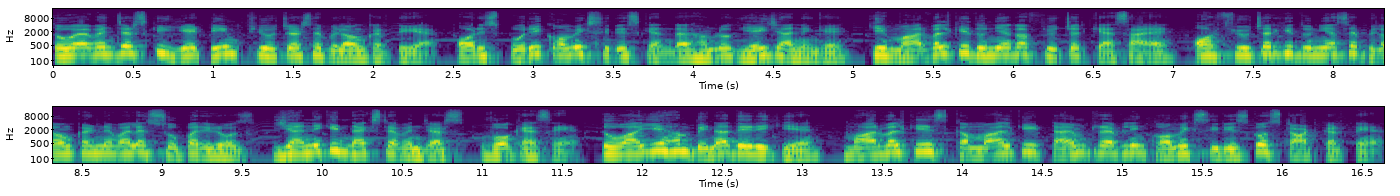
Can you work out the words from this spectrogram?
तो एवेंजर्स की ये टीम फ्यूचर से बिलोंग करती है। और इस पूरी कॉमिक सीरीज़ के अंदर हम लोग यही जानेंगे की मार्वल की दुनिया का फ्यूचर कैसा है और फ्यूचर की दुनिया से बिलोंग करने वाले सुपर हीरोज यानी की नेक्स्ट एवेंजर्स वो कैसे है। तो आइए हम बिना देरी किए मार्वल की इस कमाल की टाइम ट्रेवलिंग कॉमिक सीरीज़ को स्टार्ट करते हैं।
